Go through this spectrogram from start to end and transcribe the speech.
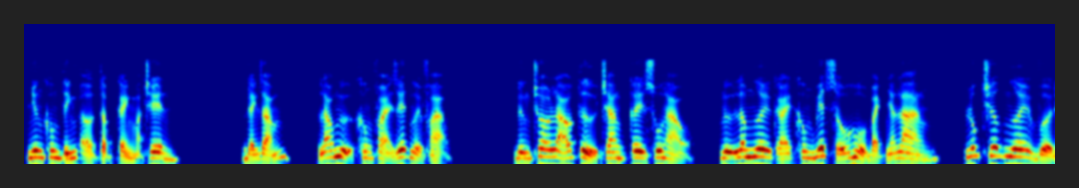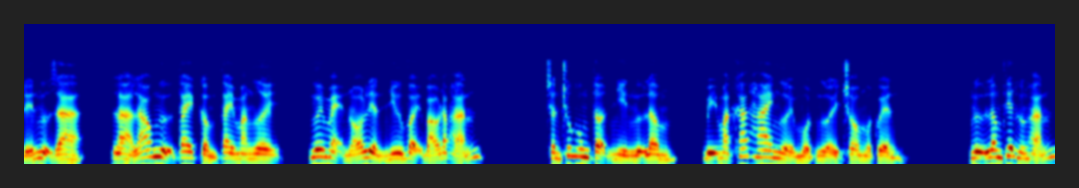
nhưng không tính ở tập cảnh mặt trên. Đánh giám, lão ngự không phải giết người phạm. Đừng cho lão tử trang cây su hào, ngự lâm ngươi cái không biết xấu hổ bạch nhãn lang, lúc trước ngươi vừa đến ngự ra, là lão ngự tay cầm tay mang ngươi, ngươi mẹ nó liền như vậy báo đáp hắn. Trần Trúc hung tợn nhìn ngự lâm, bị mặt khác hai người một người cho một quyền. Ngự lâm thiết hướng hắn,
